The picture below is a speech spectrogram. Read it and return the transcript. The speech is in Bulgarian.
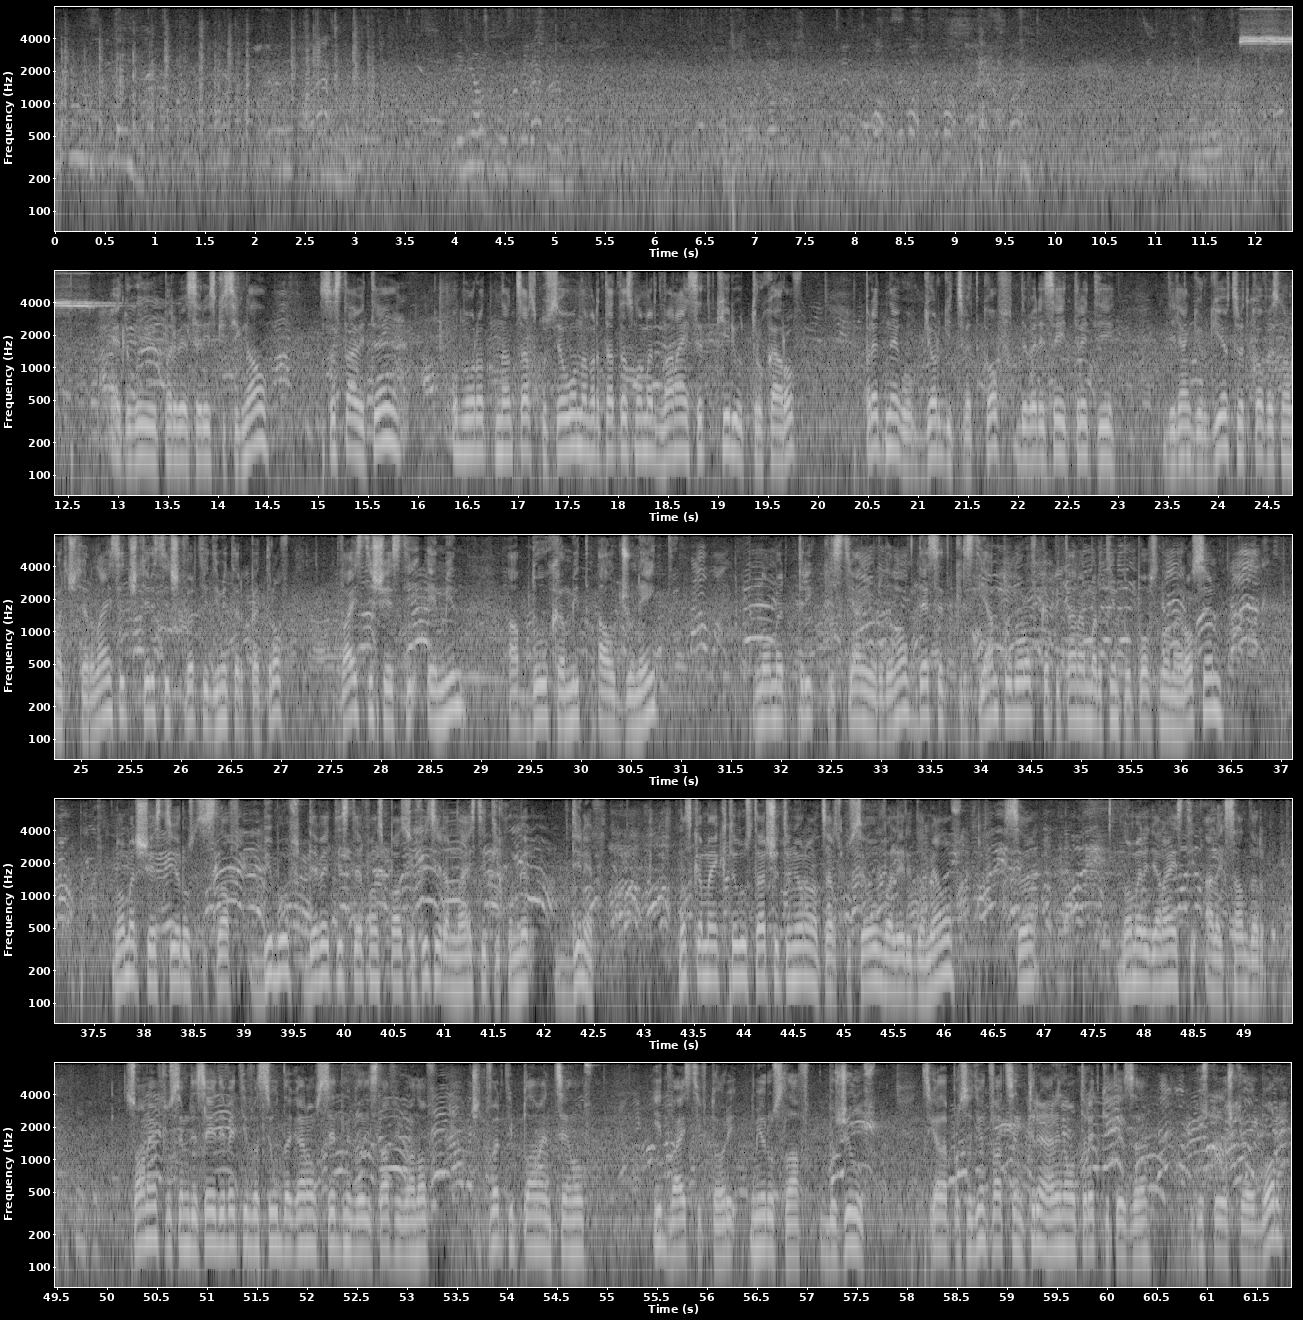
Ето го и първия серийски сигнал. Съставите отборът на Царско село на вратата с номер 12 Кирил Трохаров. Пред него Георги Цветков, 93-ти Дилян Георгиев, Цветков е с номер 14, 44-ти Димитър Петров, 26-ти Емин Абдул Хамид Алджунейт, номер 3 Кристиян Йорданов, 10 Кристиян Тодоров, капитана Мартин Попов с номер 8, номер 6 Ростислав Бибов, 9 Стефан Спасов и 17 Тихомир Динев. На скамейките до старши треньора на Царско село Валери Дамянов са номер 11 Александър Сонев, 89 Васил Даганов, 7 Владислав Иванов, 4 Пламен Ценов и 22 Мирослав Божилов. Сега да проследим това центриране на отредките за гостуващия отбор.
